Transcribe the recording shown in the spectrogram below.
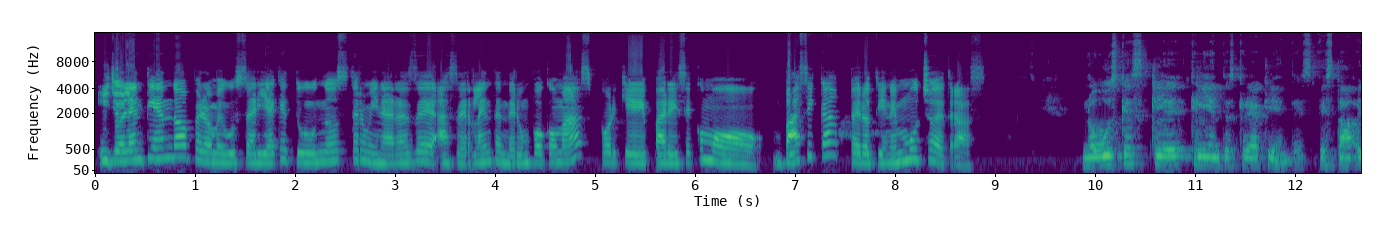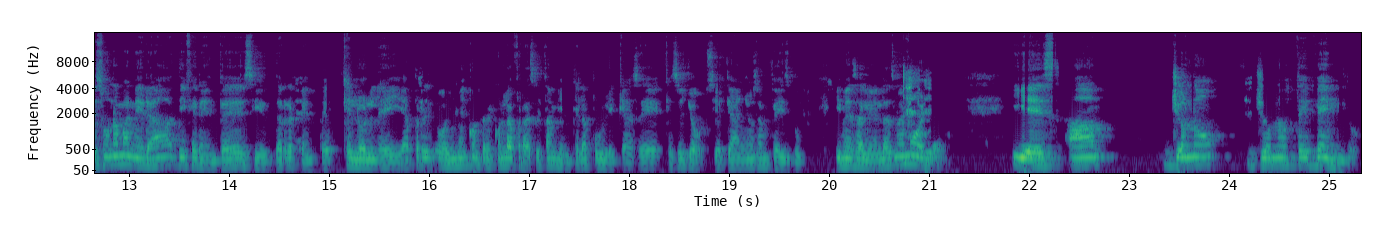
y yo la entiendo, pero me gustaría que tú nos terminaras de hacerla entender un poco más porque parece como básica, pero tiene mucho detrás. No busques clientes, crea clientes. Esta es una manera diferente de decir de repente que lo leía, hoy me encontré con la frase también que la publiqué hace, qué sé yo, siete años en Facebook y me salió en las memorias. Y es, um, yo, no, yo no te vendo,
